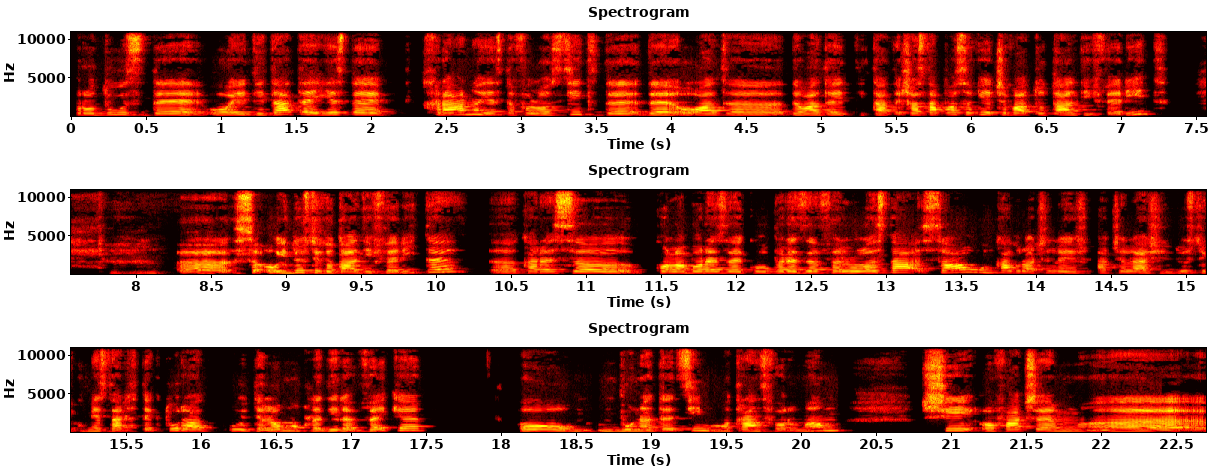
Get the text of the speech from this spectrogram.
produs de o entitate este hrană, este folosit de, de, o, altă, de o altă entitate. Și asta poate să fie ceva total diferit, uh-huh. o industrie total diferite, uh, care să colaboreze, coopereze în felul ăsta, sau în cadrul aceleși, aceleași industrii, cum este arhitectura, uite, luăm o clădire veche, o îmbunătățim, o transformăm și o facem uh,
